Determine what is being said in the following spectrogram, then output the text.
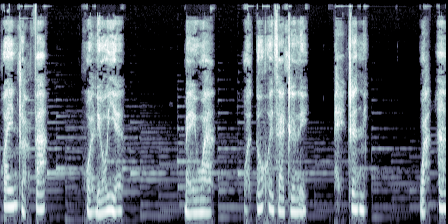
欢迎转发或留言。每晚我都会在这里陪着你。晚安。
